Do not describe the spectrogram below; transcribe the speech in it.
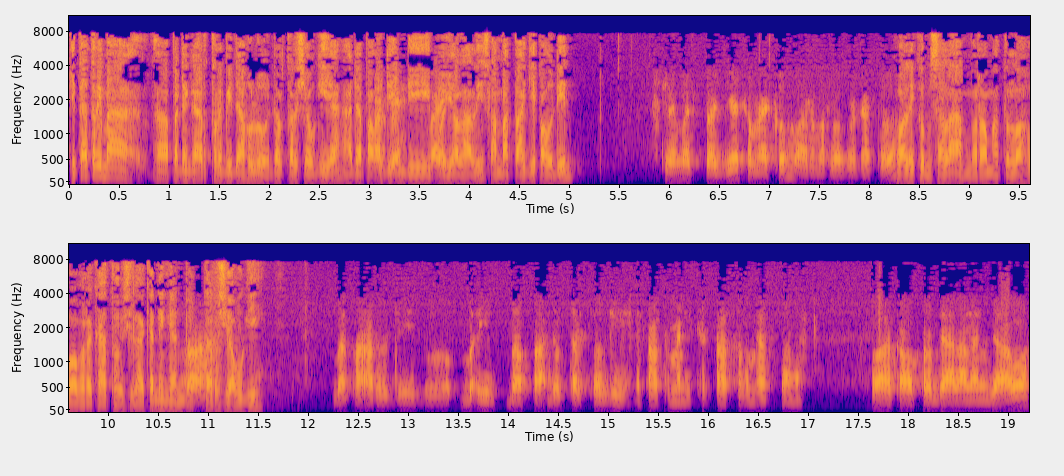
Kita terima uh, pendengar terlebih dahulu, Dr. Syogi ya. Ada Pak Udin di baik. Boyolali. Selamat pagi, Pak Udin. Selamat pagi, Assalamualaikum warahmatullahi wabarakatuh. Waalaikumsalam warahmatullahi wabarakatuh. Silakan dengan Dr. Syogi. Bapak Arudi, Ibu, Bapak Dr. Sogi, Departemen IKK, salam sehat banget. Wah, kalau perjalanan jauh,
